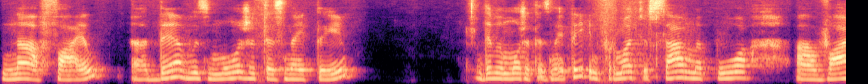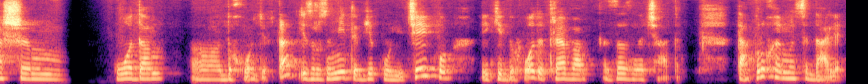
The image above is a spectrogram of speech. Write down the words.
на файл, е, де ви зможете знайти. Де ви можете знайти інформацію саме по а, вашим кодам доходів, так? і зрозуміти, в яку ячейку, які доходи треба зазначати. Так, рухаємося далі.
